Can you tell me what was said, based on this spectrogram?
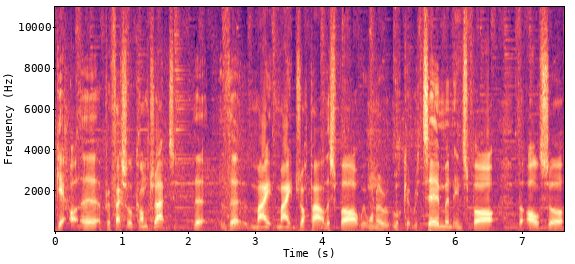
get a, a professional contract, that, that might, might drop out of the sport. We want to look at retirement in sport, but also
